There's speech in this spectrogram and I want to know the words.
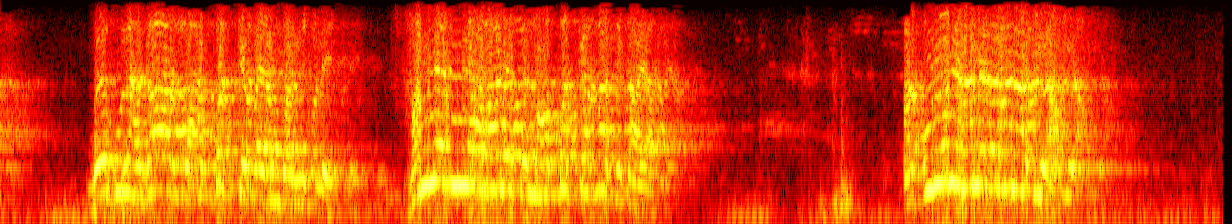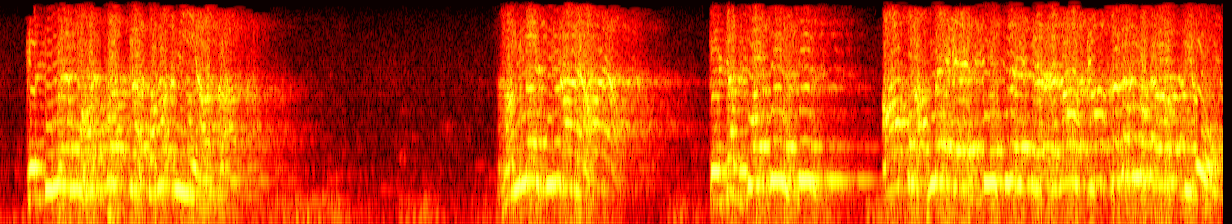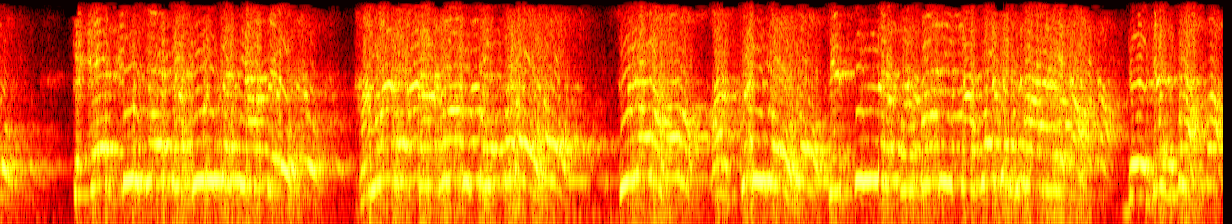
وہ گنہگار محبت کے پیمبر نکلے۔ ہم نے دنیا والے کو محبت کرنا سکھایا اور انہوں نے ہمیں کہنا دیا کہ تمہیں محبت کا سمجھ نہیں آتا۔ ہم نے سکھایا کہ جب دو دن آپس میں ایک دوسرے کے خلاف اس قدر کرتی ہو کہ ایک دوسرے کے خون کے چاہتے ہو، ہمارے پیغام کو پڑھو، سنو۔ اور سمجھو کہ تم میں قربانی کا وہ جذبہ آئے گا، جو جذبہ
